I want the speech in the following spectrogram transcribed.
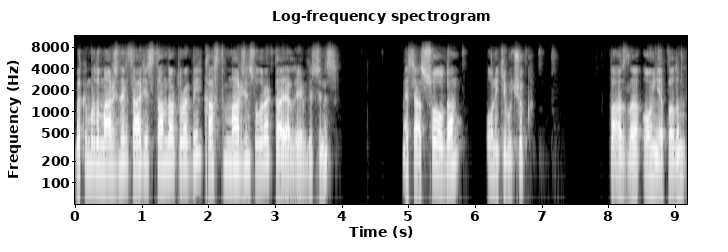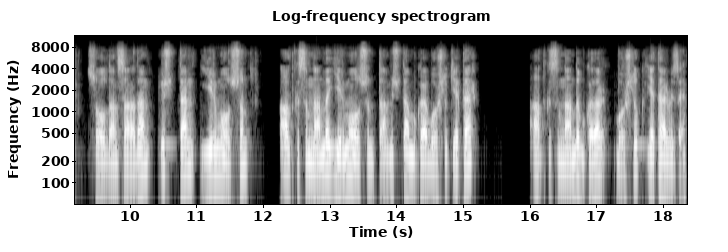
Bakın burada marjinleri sadece standart olarak değil, custom margins olarak da ayarlayabilirsiniz. Mesela soldan 12.5 fazla 10 yapalım. Soldan sağdan. Üstten 20 olsun. Alt kısımdan da 20 olsun. Tam üstten bu kadar boşluk yeter. Alt kısımdan da bu kadar boşluk yeter bize.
